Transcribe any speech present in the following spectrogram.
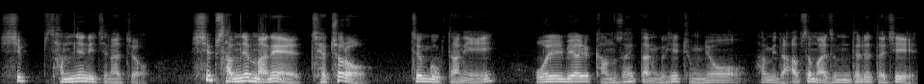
13년이 지났죠. 13년 만에 최초로 전국 단위 월별 감소했다는 것이 중요합니다. 앞서 말씀드렸듯이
